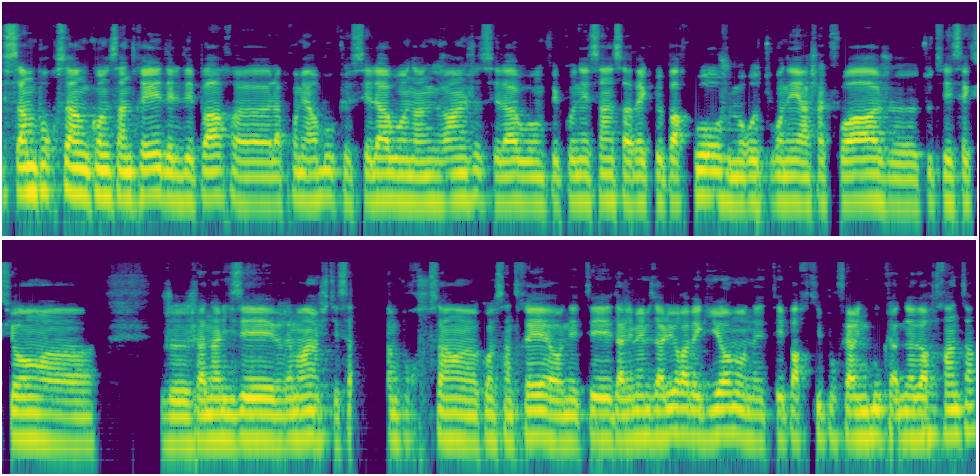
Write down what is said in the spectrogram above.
100% concentré dès le départ. la première boucle, c'est là où on engrange, c'est là où on fait connaissance avec le parcours. Je me retournais à chaque fois, je, toutes les sections, j'analysais vraiment, j'étais 100% concentré. On était dans les mêmes allures avec Guillaume, on était parti pour faire une boucle à 9h30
